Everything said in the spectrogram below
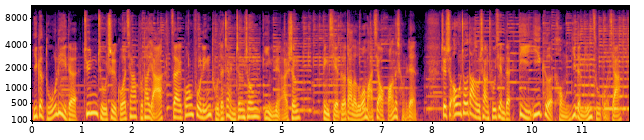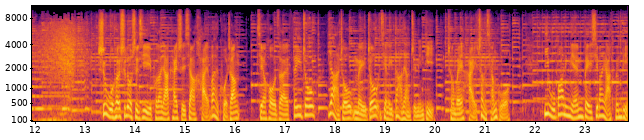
一个独立的君主制国家葡萄牙在光复领土的战争中应运而生，并且得到了罗马教皇的承认。这是欧洲大陆上出现的第一个统一的民族国家。十五和十六世纪，葡萄牙开始向海外扩张。先后在非洲、亚洲、美洲建立大量殖民地，成为海上强国。一五八零年被西班牙吞并，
